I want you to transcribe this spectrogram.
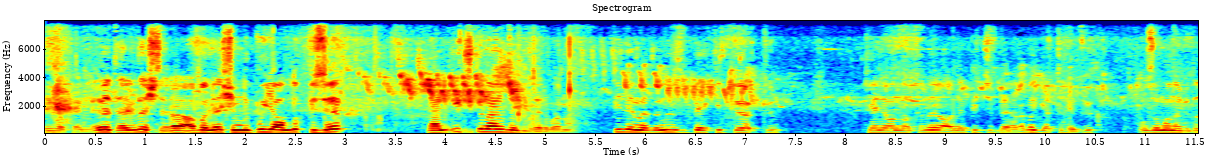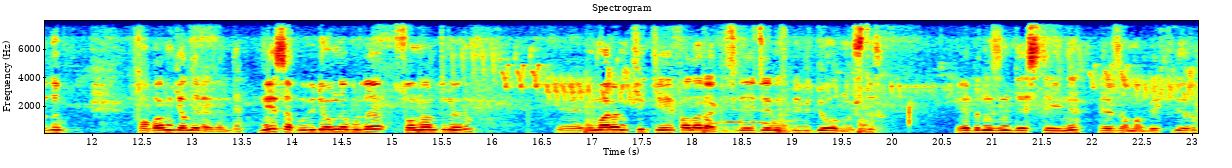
İyi bakalım. Evet arkadaşlar ha abone şimdi bu yallık bize yani 3 gün önce gider bana. Bilemediniz belki 4 gün. Gene ondan sonra öyle bir bir araba getirecek. O zamana kadar da babam gelir herhalde. Neyse bu videomu da burada sonlandırıyorum. Ee, umarım ki keyif alarak izleyeceğiniz bir video olmuştur. Hepinizin desteğini her zaman bekliyorum.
